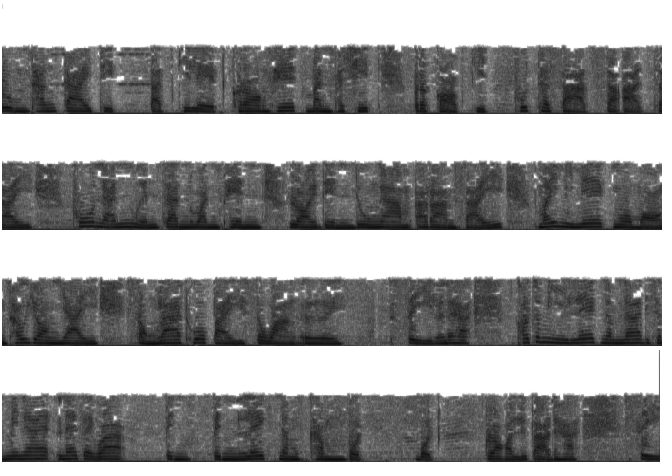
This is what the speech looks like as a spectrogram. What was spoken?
รุมทั้งกายจิต ตัดกิเลสครองเพศบรรพชิต ประกอบกิจพุทธศาสตร์สะอาดใจ ผู้นั้นเหมือนจันวันเพ็ญลอยเด่นดูงามอารามใส ไม่มีเมฆงัวหมองเท่ายองใหญ่สองล่าทั่วไปสว่างเอ่ยสี่แล้วนะคะ เขาจะมีเลขนำหน้าดิฉันไม่แน่แน่ใจว่าเป็นเป็นเลขนำคำบทบทกรอนหรือเปล่านะคะสี่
